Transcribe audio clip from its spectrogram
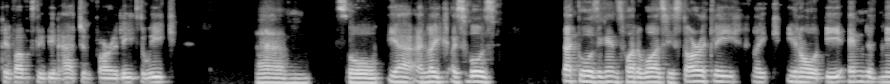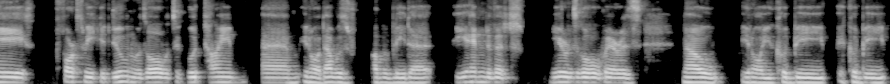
they've obviously been hatching for at least a week. Um, so yeah, and like I suppose that goes against what it was historically. Like, you know, the end of May, first week of June was always a good time. Um, you know, that was probably the the end of it years ago, whereas now, you know, you could be it could be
